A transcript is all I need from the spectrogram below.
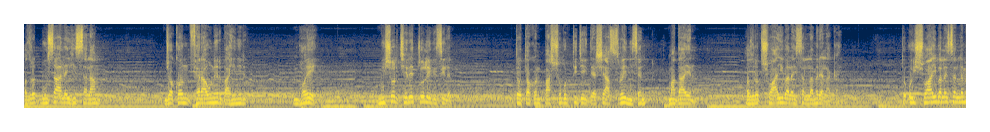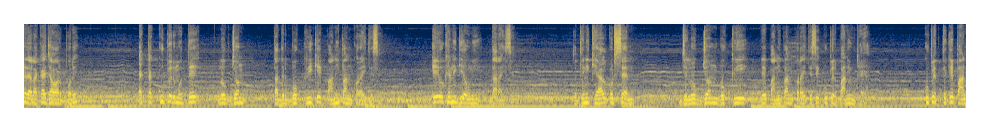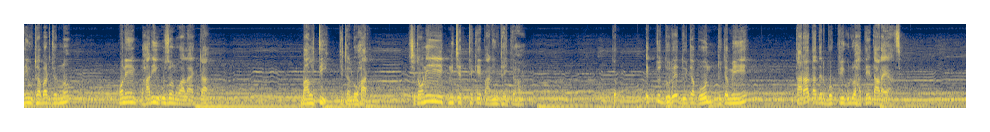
হজরত মুসা আলাইহিসালাম যখন ফেরাউনের বাহিনীর ভয়ে মিশর ছেড়ে চলে গেছিলেন, তো তখন পার্শ্ববর্তী যেই দেশে আশ্রয় নিছেন মাদায়েন হজরত সোয়াইব আলাইসাল্লামের এলাকায়। তো ওই সোয়াইব আলাইসাল্লামের এলাকায় যাওয়ার পরে একটা কূপের মধ্যে লোকজন তাদের বকরিকে পানি পান করাইতেছে। এই ওখানে গিয়ে উনি দাঁড়াইছেন। তো তিনি খেয়াল করছেন যে লোকজন বকরিরে পানি পান করাইতেছে, কূপের পানি উঠাইয়া কূপের থেকে পানি উঠাবার জন্য অনেক ভারী ওজনওয়ালা একটা বালতি, যেটা লোহার, সেটা অনেক নিচের থেকে পানি উঠাইতে হয়। তো একটু দূরে দুইটা বোন, দুইটা মেয়ে, তারা তাদের বকরিগুলো হাতে দাঁড়ায় আছে।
